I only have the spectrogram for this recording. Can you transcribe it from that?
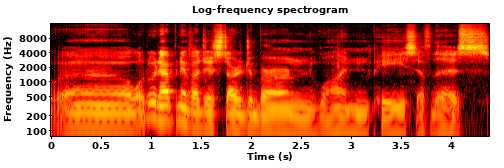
Uh, what would happen if I just started to burn one piece of this?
